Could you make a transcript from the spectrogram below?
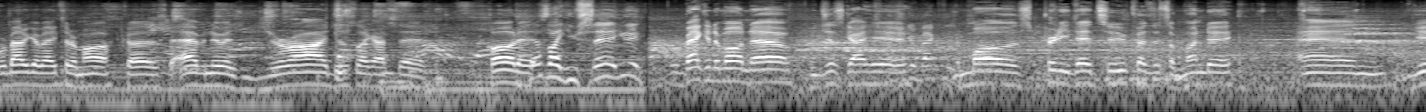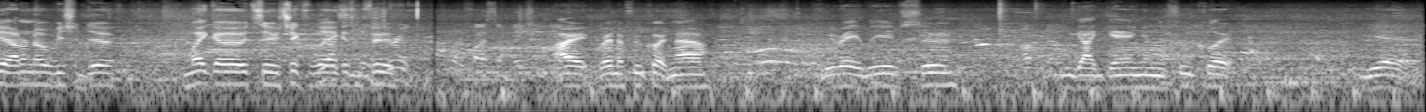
We're about to go back to the mall because the avenue is dry, just like I said. Called it. Just like you said, you ain't We're back in the mall now. We just got here. go back to The the mall is pretty dead too because it's a Monday. And yeah, I don't know what we should do. Might go to Chick fil A, get some food. Some. Alright, we're in the food court now. We ready to leave soon. We got gang in the food court. Yeah.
